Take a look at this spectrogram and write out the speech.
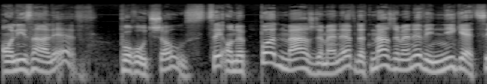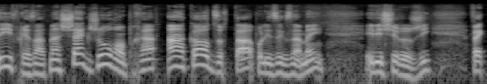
on les enlève pour autre chose. On n'a pas de marge de manœuvre. Notre marge de manœuvre est négative présentement. Chaque jour, on prend encore du retard pour les examens et les chirurgies. Fait que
